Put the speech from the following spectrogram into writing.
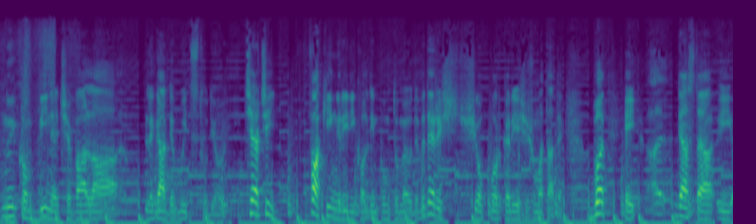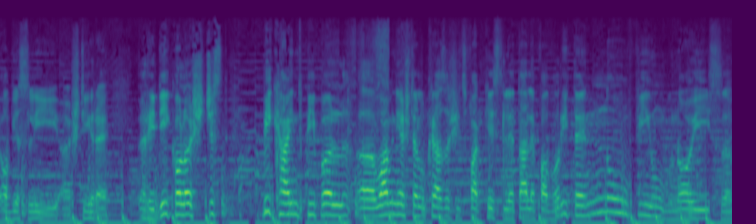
nu-i convine ceva la legat de Wit Studio, ceea ce fucking ridicol din punctul meu de vedere și, și o porcărie și jumătate. But, hey, uh, de asta e obviously uh, știre ridicolă și just be kind people, uh, oamenii ăștia lucrează și îți fac chestiile tale favorite, nu fi un gunoi să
